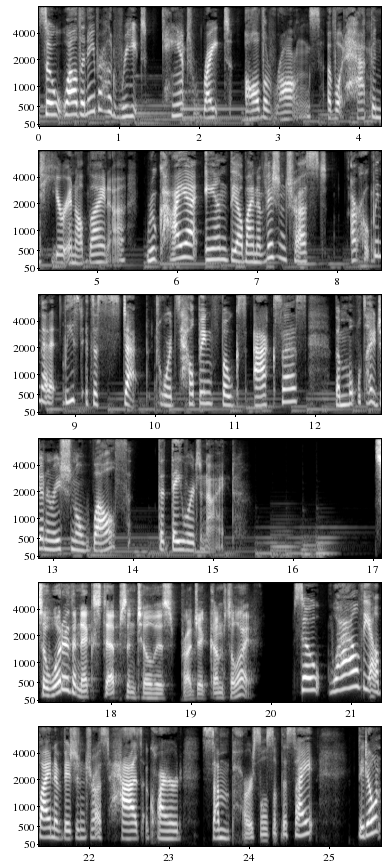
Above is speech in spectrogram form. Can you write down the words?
So while the neighborhood REIT can't right all the wrongs of what happened here in Albina, Rukaiyah and the Albina Vision Trust are hoping that at least it's a step towards helping folks access the multi generational wealth that they were denied. So, what are the next steps until this project comes to life? So, while the Albina Vision Trust has acquired some parcels of the site, they don't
